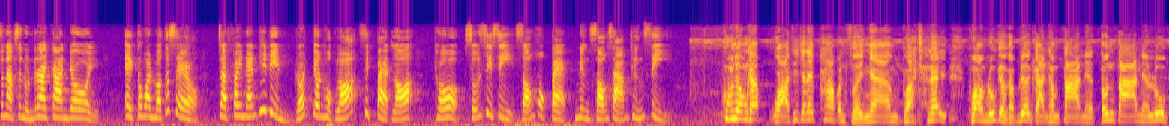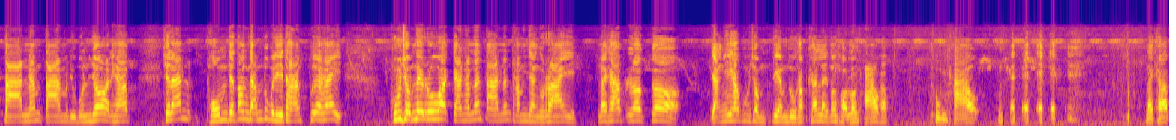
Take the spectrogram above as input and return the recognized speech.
สนับสนุนรายการโดย เอกตะวันมอเตอร์เซลจัดไฟแนนซ์ที่ดิน รถยนต์ 6 ล้อ 18 ล้อ โทร 044 268 123 4 คุณผู้ชมครับกว่าที่จะได้ภาพอันสวยงาม กว่าจะได้ความรู้เกี่ยวกับเรื่องการทำตาลเนี่ยต้นตาลเนี่ยลูกตาลน้ำตาลมันอยู่บนยอดนะครับฉะนั้นผมจะต้องทำทุกวิถีทางเพื่อให้คุณผู้ชมได้รู้ว่าการทำน้ำตาลนั้นทำอย่างไรนะครับแล้วก็อย่างนี้ครับคุณผู้ชมเตรียมดูครับขั้นแรกต้องถอดรองเท้าครับถุงเท้านะครับ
